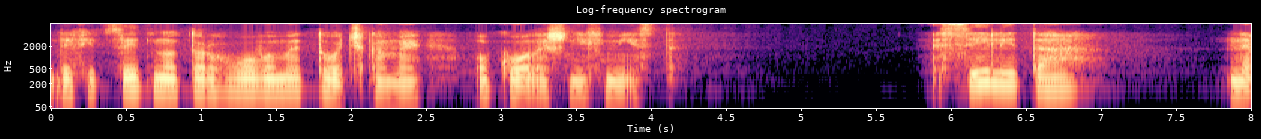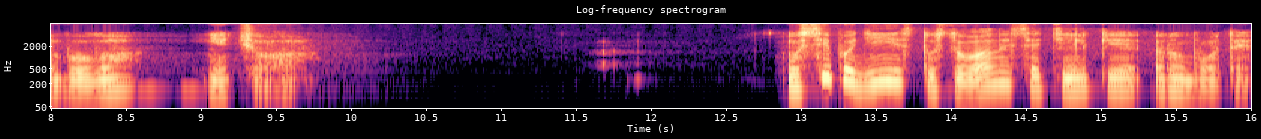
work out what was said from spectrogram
дефіцитно торговими точками околишніх міст. Сі літа не було нічого. Усі події стосувалися тільки роботи.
